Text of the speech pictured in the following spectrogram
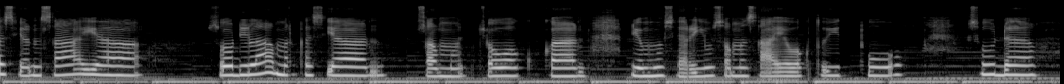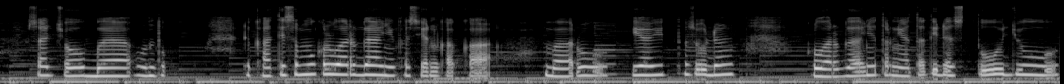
kasihan saya. So dilamar kasihan sama cowokku kan. Dia mau serius sama saya waktu itu. Sudah saya coba untuk dekati semua keluarganya kasihan kakak. Baru ya itu sudah. Keluarganya ternyata tidak setuju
